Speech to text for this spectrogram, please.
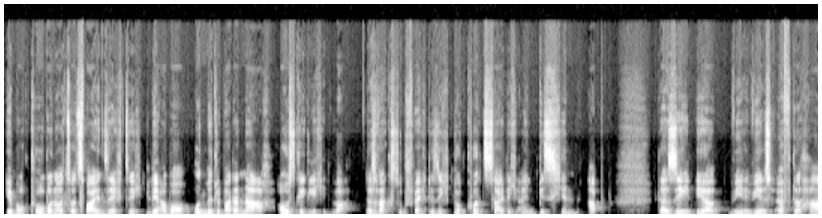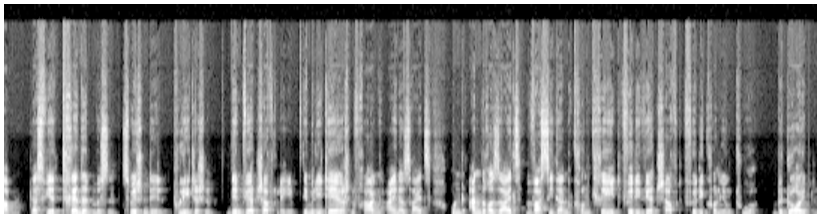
im Oktober 1962, der aber unmittelbar danach ausgeglichen war. Das Wachstum schwächte sich nur kurzzeitig ein bisschen ab. Da sehen wir, wie wir es öfter haben, dass wir trennen müssen zwischen den politischen, den wirtschaftlichen, den militärischen Fragen einerseits und andererseits, was sie dann konkret für die Wirtschaft, für die Konjunktur bedeuten.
